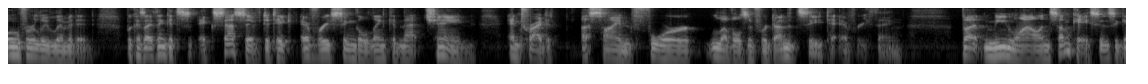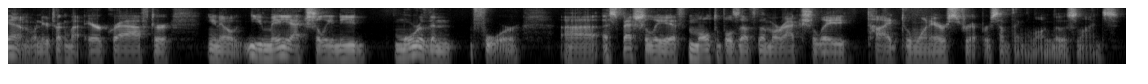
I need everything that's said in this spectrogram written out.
overly limited because I think it's excessive to take every single link in that chain and try to assign four levels of redundancy to everything. But meanwhile, in some cases, again, when you're talking about aircraft or, you know, you may actually need more than four. uh, especially if multiples of them are actually tied to one airstrip or something along those lines.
